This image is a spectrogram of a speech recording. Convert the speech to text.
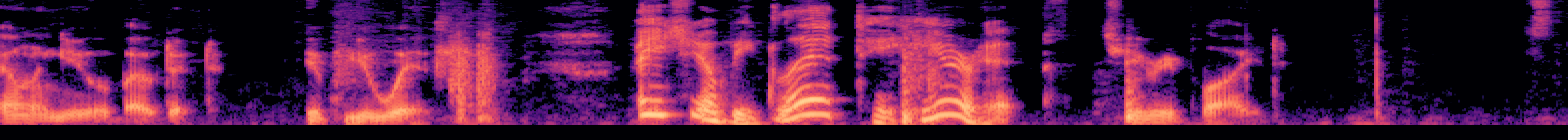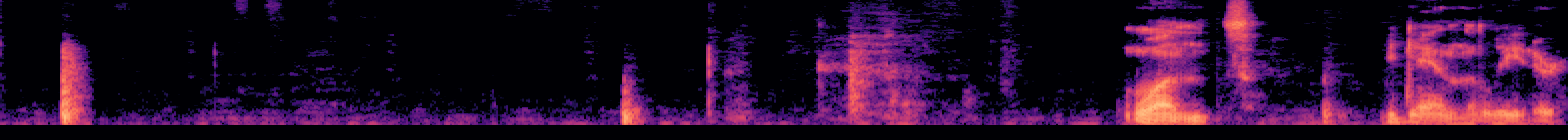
telling you about it, if you wish, I shall be glad to hear it. she replied. Once, began the leader,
